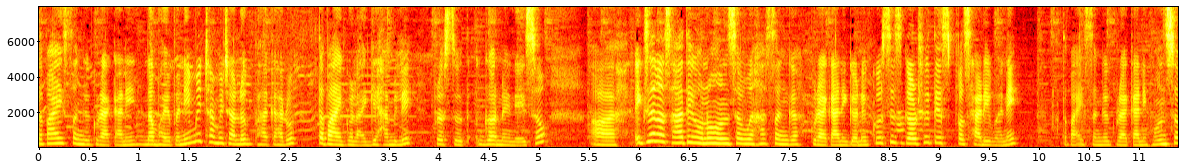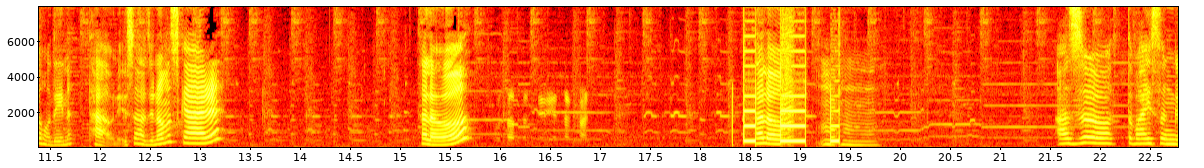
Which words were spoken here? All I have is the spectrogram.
तपाईँसँग कुराकानी नभए पनि मिठा मिठा लोक भाकाहरू तपाईँको लागि हामीले प्रस्तुत गर्ने नै छौँ। एकजना साथी हुनुहुन्छ उहाँसँग कुराकानी गर्ने कोसिस गर्छु त्यस पछाडि भने तपाईँसँग कुराकानी हुन्छ हुँदैन थाहा हुनेछ। हजुर नमस्कार। हेलो। हेलो। आज तपाईँसँग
